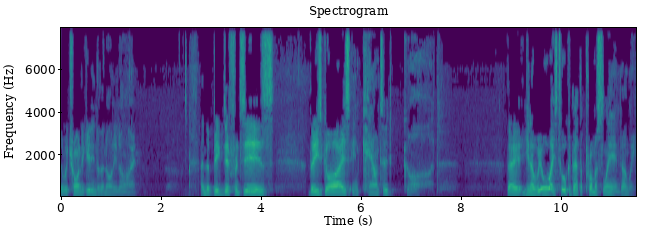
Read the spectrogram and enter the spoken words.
that we're trying to get into the 99. And the big difference is these guys encountered God. They, you know, we always talk about the promised land, don't we?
